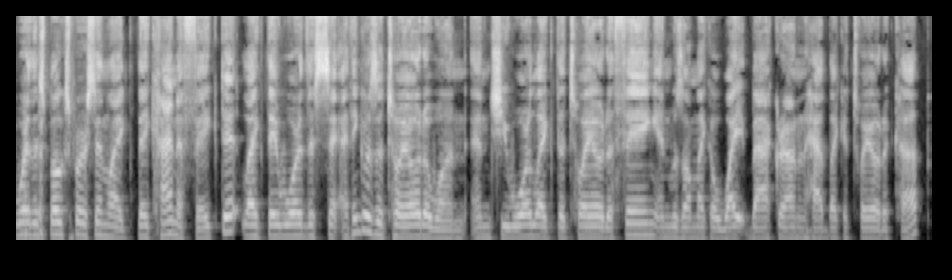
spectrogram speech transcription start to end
where the spokesperson like they kind of faked it, like they wore the same. I think it was a Toyota one, and she wore like the Toyota thing and was on like a white background and had like a Toyota cup.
